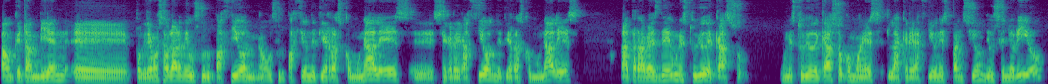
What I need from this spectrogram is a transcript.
Aunque también eh, podríamos hablar de usurpación, ¿no? Usurpación de tierras comunales, eh, segregación de tierras comunales, a través de un estudio de caso un estudio de caso como es la creación y expansión de un señorío,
